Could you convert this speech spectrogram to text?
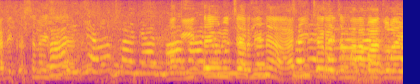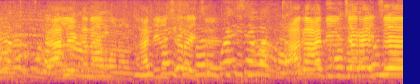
आधी कसं नाही का विचारलं? विचारत नाही मी आज मग मला इथं येऊन विचारली ना आधी विचारायचं मला बाजूला येऊन. ते आलंय का नाही म्हणून? आधी विचारायचं. पैसे भरले. अगं आधी विचारायचं.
